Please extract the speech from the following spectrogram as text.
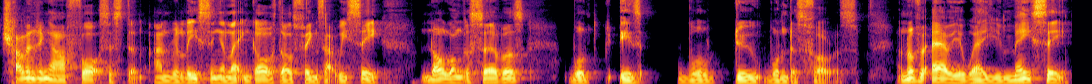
challenging our thought system and releasing and letting go of those things that we see no longer serve us will, is, will do wonders for us. Another area where you may see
